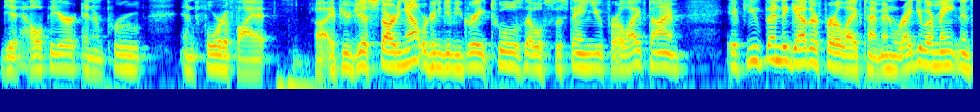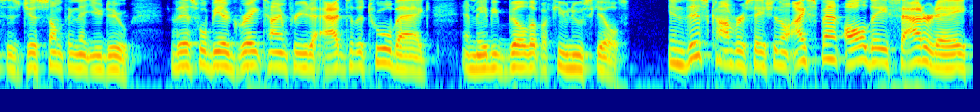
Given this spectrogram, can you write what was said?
get healthier and improve and fortify it. Uh, if you're just starting out, we're going to give you great tools that will sustain you for a lifetime. If you've been together for a lifetime and regular maintenance is just something that you do, this will be a great time for you to add to the tool bag and maybe build up a few new skills. In this conversation, though, I spent all day Saturday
